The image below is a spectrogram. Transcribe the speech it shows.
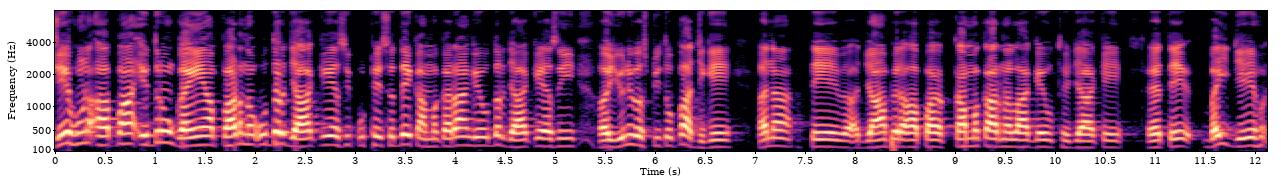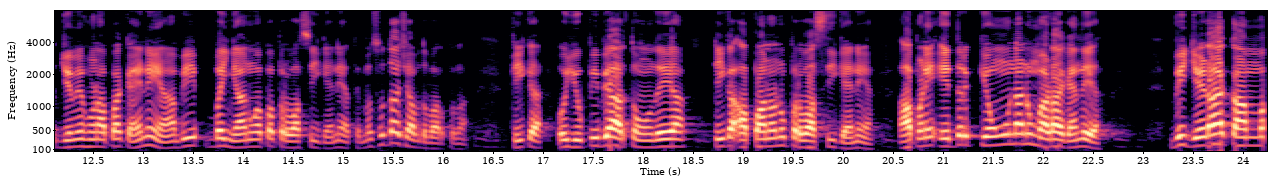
ਜੇ ਹੁਣ ਆਪਾਂ ਇਧਰੋਂ ਗਏ ਆ ਪੜਨ ਉਧਰ ਜਾ ਕੇ ਅਸੀਂ ਪੁੱਠੇ ਸਿੱਧੇ ਕੰਮ ਕਰਾਂਗੇ ਉਧਰ ਜਾ ਕੇ ਅਸੀਂ ਯੂਨੀਵਰਸਿਟੀ ਤੋਂ ਭੱਜ ਗਏ ਹਨਾ? ਤੇ ਜਾਂ ਫਿਰ ਆਪਾਂ ਕੰਮ ਕਰਨ ਲੱਗ ਗਏ ਉੱਥੇ ਜਾ ਕੇ ਅ, ਤੇ ਬਈ ਜੇ ਜਿਵੇਂ ਹੁਣ ਆਪਾਂ ਕਹਿੰਦੇ ਆ ਵੀ ਭਈਆਂ ਨੂੰ ਆਪਾਂ ਪ੍ਰਵਾਸੀ ਕਹਿੰਦੇ ਆ ਇੱਥੇ ਮੈਂ ਸਿੱਧਾ ਸ਼ਬਦ ਵਰਤਦਾ ਠੀਕ ਆ? ਉਹ ਯੂਪੀ ਬਿਹਾਰ ਤੋਂ ਆਉਂਦੇ ਆ ਠੀਕ ਆ? ਆਪਾਂ ਉਹਨਾਂ ਨੂੰ ਪ੍ਰਵਾਸੀ ਕਹਿੰਦੇ ਆ। ਆਪਣੇ ਇੱਧਰ ਕਿਉਂ ਉਹਨਾਂ ਨੂੰ ਮਾੜਾ ਕਹਿੰਦੇ ਆ? ਵੀ ਜਿਹੜਾ ਕੰਮ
